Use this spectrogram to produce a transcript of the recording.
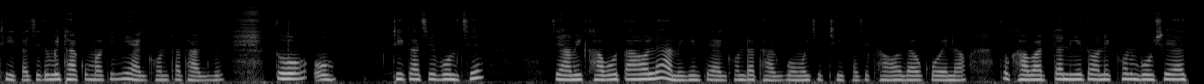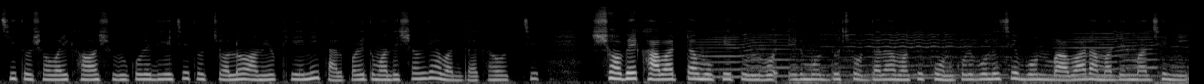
ঠিক আছে, তুমি ঠাকুমাকে নিয়ে এক ঘণ্টা থাকবে। তো ও, ঠিক আছে, বলছে। যে আমি খাব তাহলে আমি কিন্তু এক ঘণ্টা থাকব। বলছি, ঠিক আছে খাওয়া দাওয়া করে নাও। তো খাবারটা নিয়ে তো অনেকক্ষণ বসে আছি, তো সবাই খাওয়া শুরু করে দিয়েছে। তো চলো আমিও খেয়ে নিই, তারপরে তোমাদের সঙ্গে আবার দেখা হচ্ছে। সবে খাবারটা মুখে তুলবো। এর মধ্যে ছোটদাদা আমাকে ফোন করে বলেছে, বোন, বাবার আমাদের মাঝে নেই।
